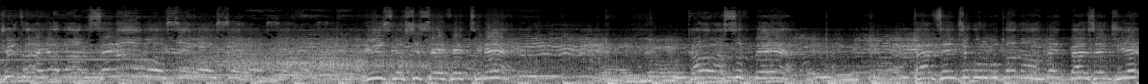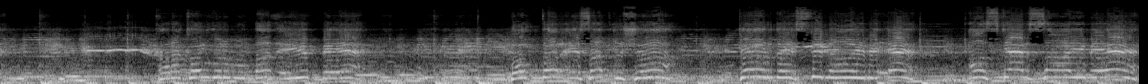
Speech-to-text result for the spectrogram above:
Kütahya'dan selam olsun olsun. Yüzbaşı Seyfettin'e Karavasıf Bey'e Berzenci'ye Karakol grubundan Eyüp Bey'e. Doktor Esat Işık'a. Gördesti Naibe'ye. Asker Sahibe'ye.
